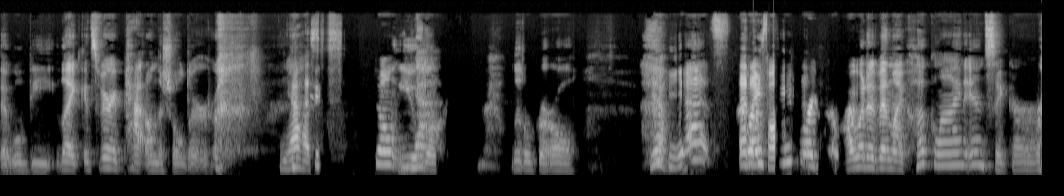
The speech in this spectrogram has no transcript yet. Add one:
that will be like, it's very pat on the shoulder. Yes. Don't you Yeah. little girl. Yeah. Yes. I And would I have fallen see for it, too. I would have been like hook, line, and sinker.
